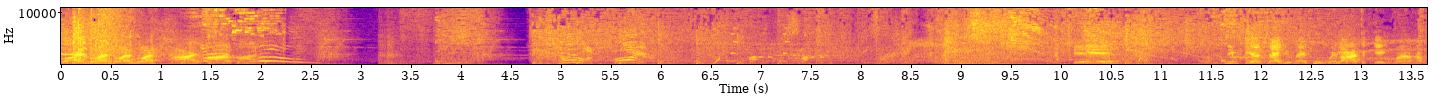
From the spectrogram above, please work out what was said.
สวยสวยสวยสวยตายตาย นิมเฟียจ่ายยูไนถูกเวลาจะเก่งมากครับ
